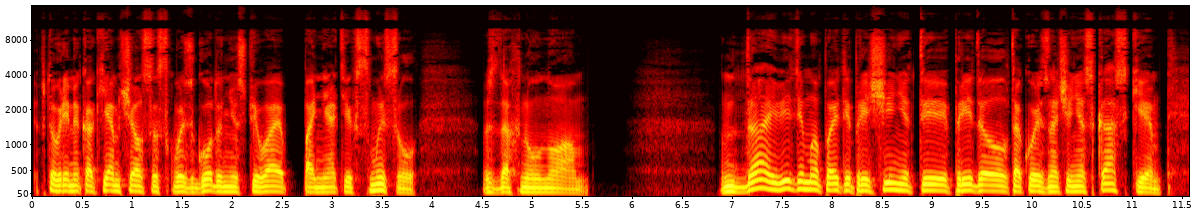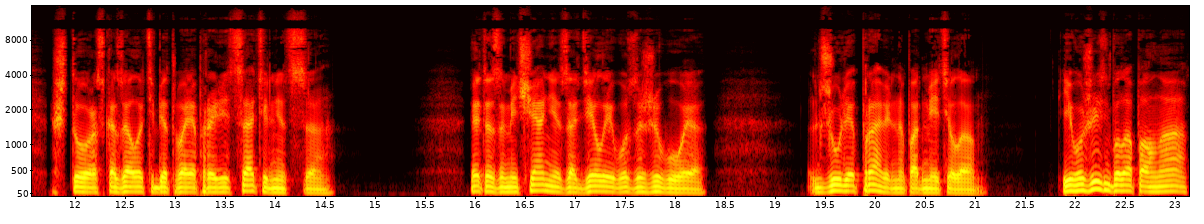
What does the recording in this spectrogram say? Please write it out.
в то время как я мчался сквозь годы, не успевая понять их смысл», — вздохнул Ноам. «Да, и, видимо, по этой причине ты придал такое значение сказке, что рассказала тебе твоя прорицательница». Это замечание задело его за живое. Джулия правильно подметила. Его жизнь была полна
